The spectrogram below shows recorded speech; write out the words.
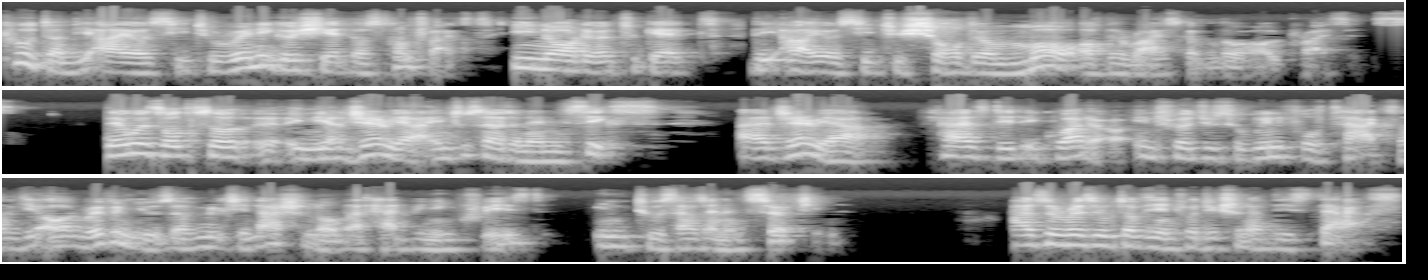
put on the IOC to renegotiate those contracts in order to get the IOC to shoulder more of the risk of low oil prices. There was also uh, in Algeria in 2006, Algeria, has did Ecuador, introduce a windfall tax on the oil revenues of multinationals that had been increased in 2013. As a result of the introduction of this tax,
